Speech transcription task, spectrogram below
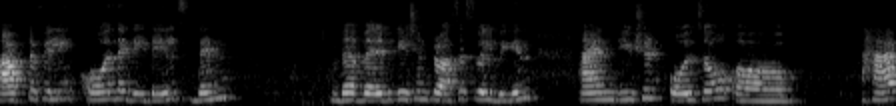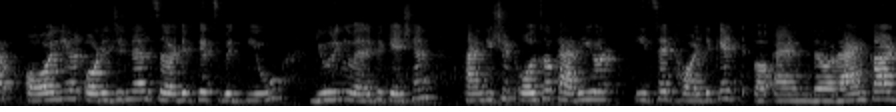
After filling all the details then the verification process will begin. And you should also uh, have all your original certificates with you during verification and you should also carry your ECET hall ticket uh, and uh, rank card,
